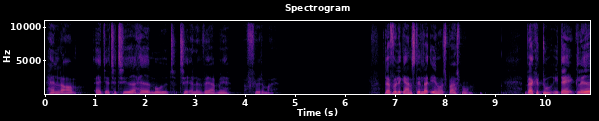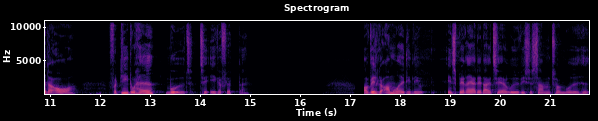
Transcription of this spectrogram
handler om, at jeg til tider havde modet til at lade være med at flytte mig. Derfor vil jeg gerne stille dig endnu et spørgsmål. Hvad kan du i dag glæde dig over, fordi du havde modet til ikke at flytte dig? Og hvilke områder i dit liv inspirerer det dig til at udvise samme tålmodighed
